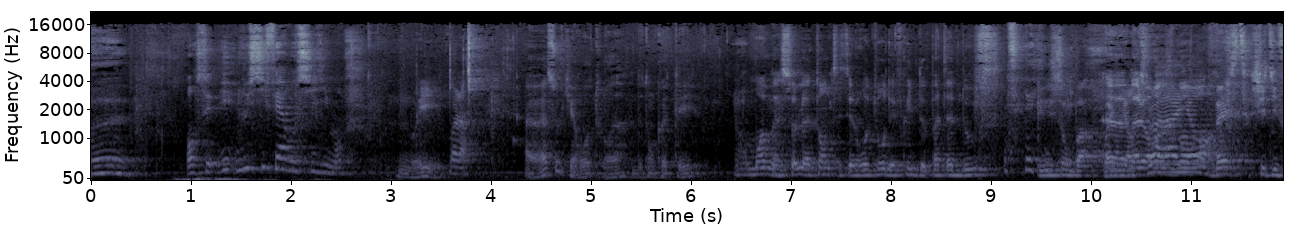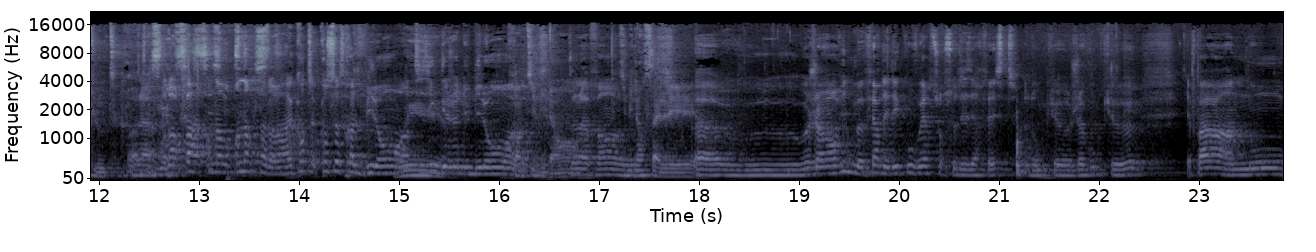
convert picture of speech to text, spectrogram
Ouais. Bon, c'est et Lucifer aussi dimanche. Oui. Voilà. Euh, Asukero, toi, de ton côté Alors, moi, ma seule attente, c'était le retour des frites de patates douces. Finissons pas. Euh, When you try malheureusement. best, shitty flute. Voilà, on en, repar- on en- on en reparlera quand, quand ce sera le bilan, un Oui. teasing déjà du bilan. Un euh, petit bilan. de la fin. Un petit euh, bilan salé. Euh, moi, j'avais envie de me faire des découvertes sur ce Desert Fest, donc euh, j'avoue que il n'y a pas un nom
